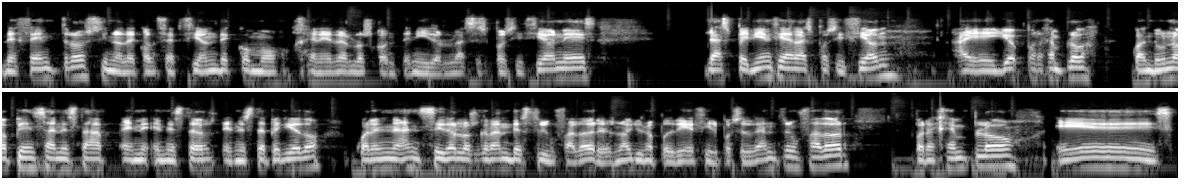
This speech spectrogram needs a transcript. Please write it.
de centros, sino de concepción de cómo generar los contenidos, las exposiciones, la experiencia de la exposición. Yo, por ejemplo, cuando uno piensa en, esta, en, este, en este periodo, cuáles han sido los grandes triunfadores, ¿no? Y uno podría decir, pues el gran triunfador, por ejemplo, es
